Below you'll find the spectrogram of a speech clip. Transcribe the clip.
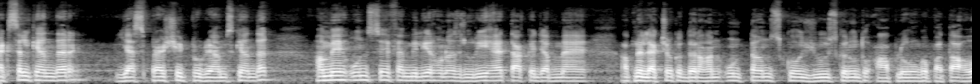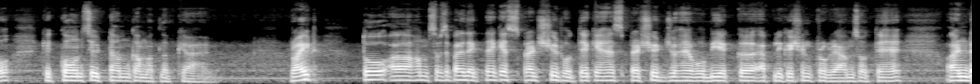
एक्सेल के अंदर या स्प्रेडशीट प्रोग्राम्स के अंदर हमें उनसे फेमिलियर होना ज़रूरी है ताकि जब मैं अपने लेक्चर के दौरान उन टर्म्स को यूज़ करूँ तो आप लोगों को पता हो कि कौन सी टर्म का मतलब क्या है। राइट तो आ, हम सबसे पहले देखते हैं कि स्प्रेडशीट होते क्या हैं। स्प्रेडशीट जो है वो भी एक एप्लीकेशन प्रोग्राम्स होते हैं। And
